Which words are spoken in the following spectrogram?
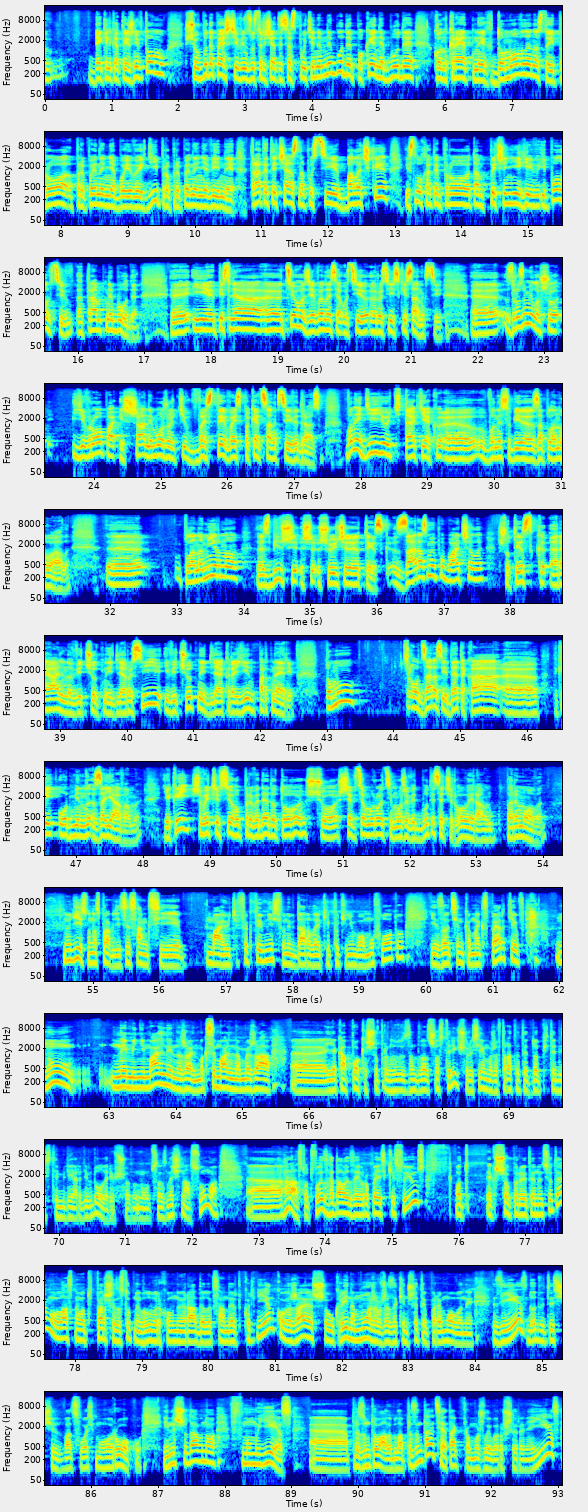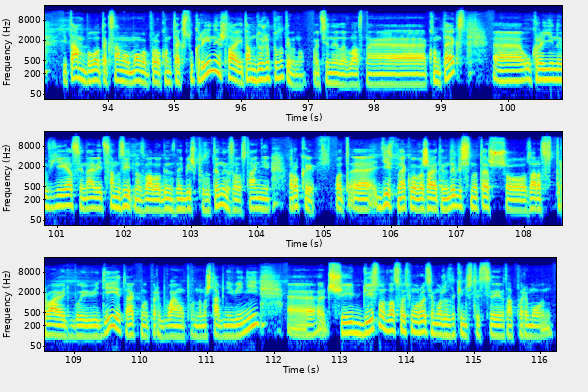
декілька тижнів тому, що в Будапешті він зустрічатися з Путіним не буде, поки не буде конкретних домовленостей про припинення бойових дій, про припинення війни. Тратити час на пусті балачки і слухати про там печенігів і половців Трамп не буде. Е, І після е, цього з'явилися оці російські санкції. Е, Зрозуміло, що Європа і США не можуть ввести весь пакет санкцій відразу. Вони діють так, як е, вони собі запланували. Е, Планомірно збільшуючи тиск. Зараз ми побачили, що тиск реально відчутний для Росії і відчутний для країн-партнерів. Тому От зараз іде така, е, такий обмін заявами, який швидше всього приведе до того, що ще в цьому році може відбутися черговий раунд перемовин. Ну дійсно, насправді ці санкції мають ефективність. Вони вдарили як і по флоту. І за оцінками експертів, ну не мінімальний, на жаль, максимальна межа, е, яка поки що прогнозується на 26 рік, що Росія може втратити до 50 мільярдів доларів. Що ну це значна сума. Е, гаразд, от ви згадали за Європейський Союз. От якщо перейти на цю тему, власне, от перший заступник голови Верховної Ради Олександр Корнієнко вважає, що Україна може вже закінчити перемовини з ЄС до 2028 року. І нещодавно в самому ЄС е, презентували була презентація так про можливе розширення ЄС, і там було так само мова про контекст України йшла, і там дуже позитивно оцінили власне контекст е, України в ЄС, і навіть сам звіт назвали один з найбільш позитивних за останні роки. От е, дійсно, як ви вважаєте, не дивлячись на те, що зараз тривають бойові дії, так ми перебуваємо в повномасштабній війні. Е, чи дійсно в 28-му році може закінчитись цей етап перемовин?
